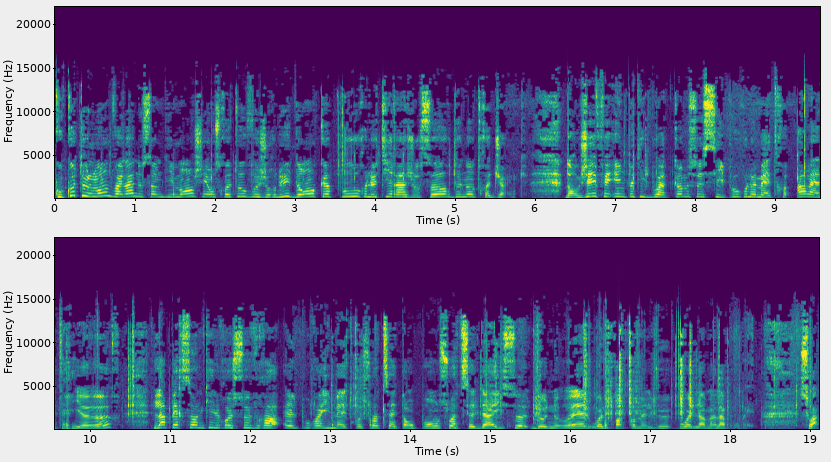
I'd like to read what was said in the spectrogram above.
Coucou tout le monde, voilà nous sommes dimanche et on se retrouve aujourd'hui donc pour le tirage au sort de notre junk. Donc j'ai fait une petite boîte comme ceci pour le mettre à l'intérieur. La personne qui le recevra, elle pourra y mettre soit de ses tampons, soit de ses dice de Noël, ou elle fera comme elle veut, ou elle la met à la poubelle. Soit.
